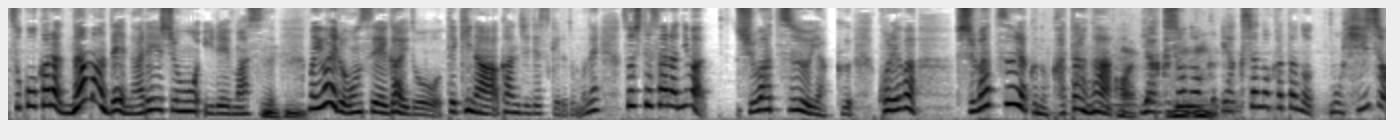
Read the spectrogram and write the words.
そこから生でナレーションを入れます。まあ、いわゆる音声ガイド的な感じですけれどもね。そしてさらには手話通訳。これは手話通訳の方がはい役所の、うんうん役者の方のもう非常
